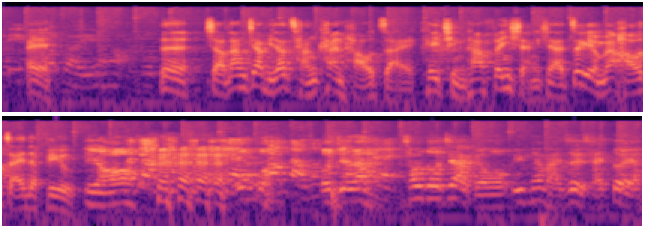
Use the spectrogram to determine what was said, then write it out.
地方都可以很好做。对，小当家比较常看豪宅，可以请他分享一下，这个有没有豪宅的 feel？有，我我觉得差不多价格，我应该买这里才对啊。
